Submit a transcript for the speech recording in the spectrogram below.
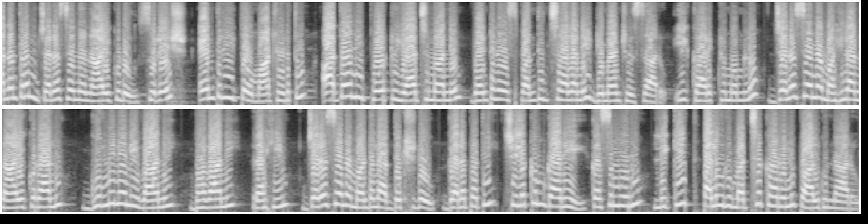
అనంతరం జనసేన నాయకుడు సురేష్ ఎంత్రీతో మాట్లాడుతూ అదానీ పోర్టు యాజమాన్యం వెంటనే స్పందించాలని డిమాండ్ చేశారు. ఈ కార్యక్రమంలో జనసేన మహిళా నాయకురాలు గుమ్మినేని వాణి భవానీ రహీం జనసేన మండల అధ్యక్షుడు గణపతి చిలకం గారి కసమూరు లిఖిత్ పలువురు మత్స్యకారులు పాల్గొన్నారు.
